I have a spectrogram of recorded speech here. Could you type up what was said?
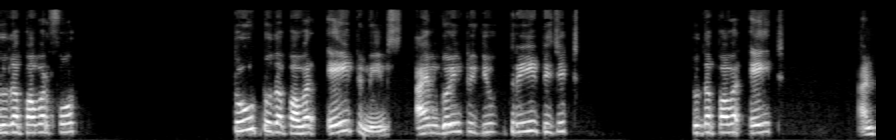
to the power 4. 2 to the power 8 means I am going to give three digit to the power 8 and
